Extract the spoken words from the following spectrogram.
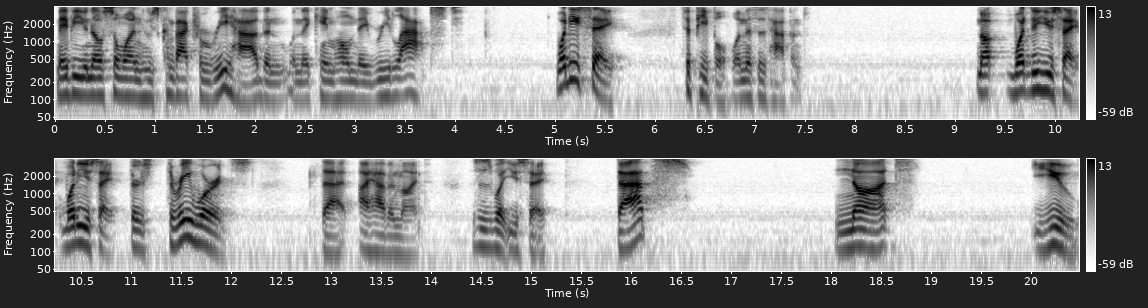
Maybe you know someone who's come back from rehab and when they came home, they relapsed. What do you say to people when this has happened? No, what do you say? What do you say? There's three words that I have in mind. This is what you say that's not you.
